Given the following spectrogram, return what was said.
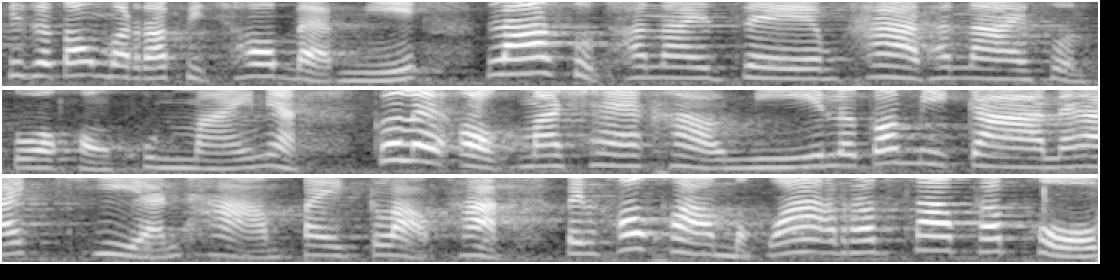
ที่จะต้องมารับผิดชอบแบบนี้ ล่าสุดทนายเจมส์ค่ะทนายส่วนตัวของคุณไม้เนี่ยก็เลยออกมาแชร์ข่าวนี้ แล้วก็มีการนะคะเขียนถามไปกลับค่ะ เป็นข้อความบอกว่ารับทราบครับผม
